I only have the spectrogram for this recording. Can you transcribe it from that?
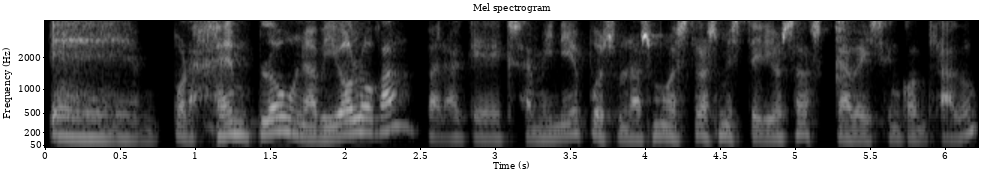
Em, por ejemplo, una bióloga para que examine pues, unas muestras misteriosas que habéis encontrado.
